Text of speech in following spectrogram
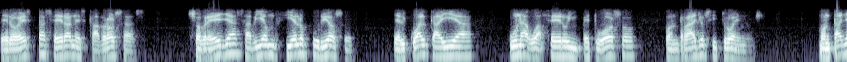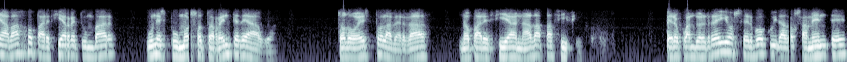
pero éstas eran escabrosas. Sobre ellas había un cielo furioso, del cual caía un aguacero impetuoso con rayos y truenos. Montaña abajo parecía retumbar un espumoso torrente de agua. Todo esto, la verdad, no parecía nada pacífico. Pero cuando el rey observó cuidadosamente,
